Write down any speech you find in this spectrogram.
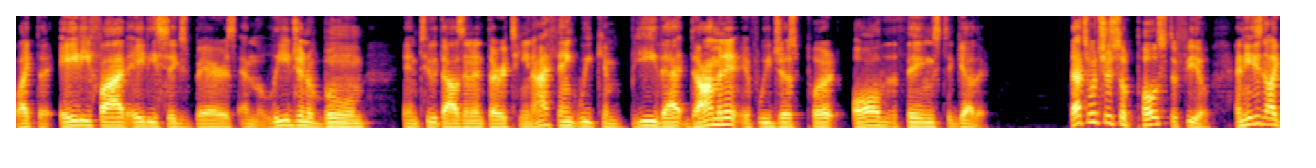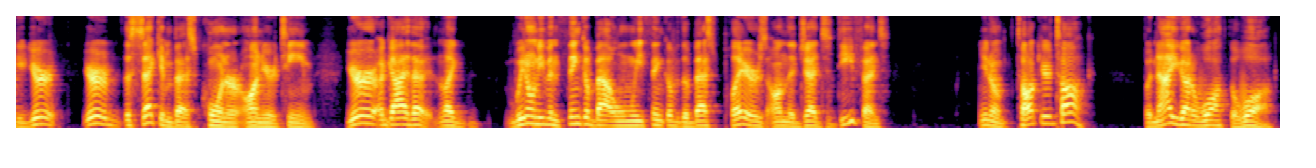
like the 85 86 Bears and the Legion of Boom in 2013. I think we can be that dominant if we just put all the things together. That's what you're supposed to feel. And he's like, you're you're the second best corner on your team. You're a guy that like we don't even think about when we think of the best players on the Jets defense. You know, talk your talk. But now you got to walk the walk.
